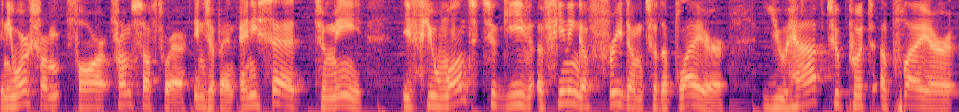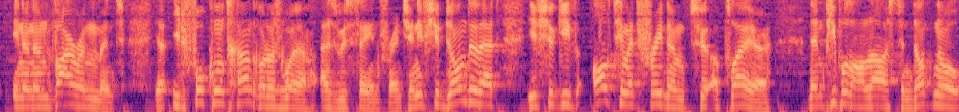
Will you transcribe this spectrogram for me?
And he works from for from software in japan. And he said to me if you want to give a feeling of freedom to the player you have to put a player in an environment. Il faut contraindre le joueur, as we say in French. And if you don't do that, if you give ultimate freedom to a player, then people are lost and don't know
